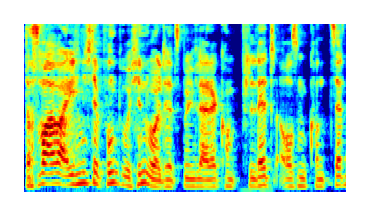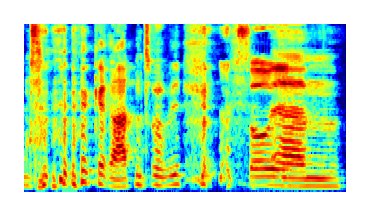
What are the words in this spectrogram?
das war aber eigentlich nicht der Punkt, wo ich hin wollte. Jetzt bin ich leider komplett aus dem Konzept geraten, Tobi. Sorry. Ähm,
